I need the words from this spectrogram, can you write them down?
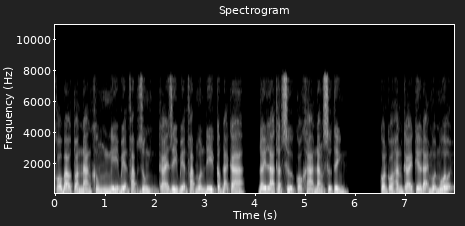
khó bảo toàn nàng không nghĩ biện pháp dùng cái gì biện pháp muốn đi cấp đại ca, đây là thật sự có khả năng sự tình. Còn có hắn cái kia đại muội muội,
